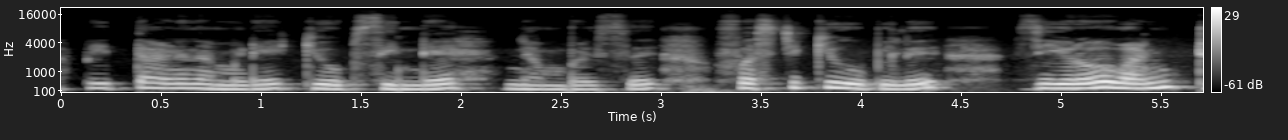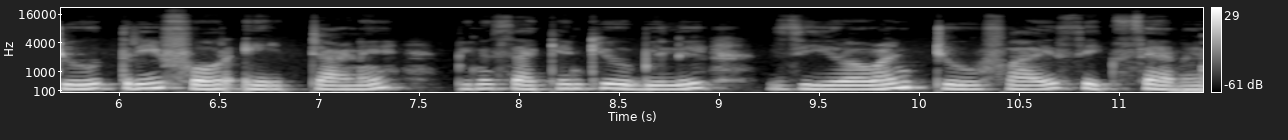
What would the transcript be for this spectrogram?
അപ്പോൾ ഇതാണ് നമ്മുടെ ക്യൂബ്സിന്റെ നമ്പേഴ്സ് ഫസ്റ്റ് ക്യൂബിൽ zero one two three four eight ആണ്. പിന്നെ സെക്കൻഡ് ക്യൂബിൽ zero one two five six seven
